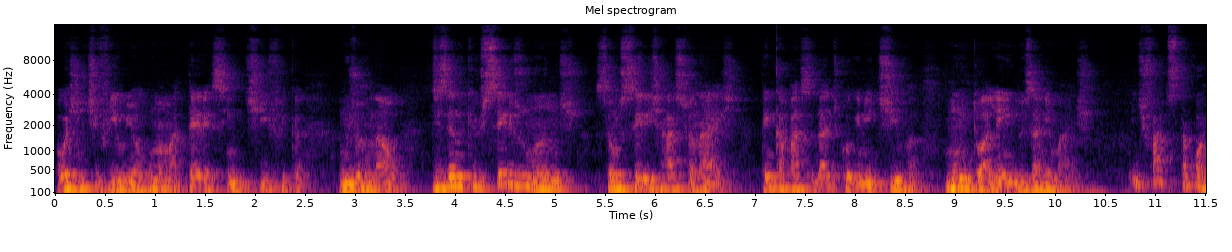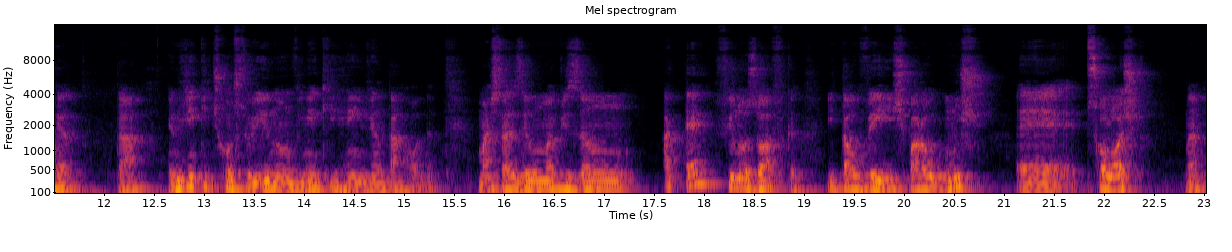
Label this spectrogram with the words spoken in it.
ou a gente viu em alguma matéria científica no jornal, dizendo que os seres humanos são seres racionais, têm capacidade cognitiva muito além dos animais. E de fato está correto, tá? Eu não vim aqui desconstruir, não vim aqui reinventar a roda, mas trazer uma visão até filosófica e talvez para alguns é, psicológica, né?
